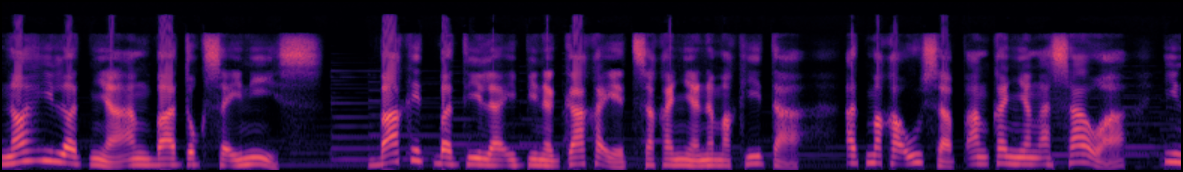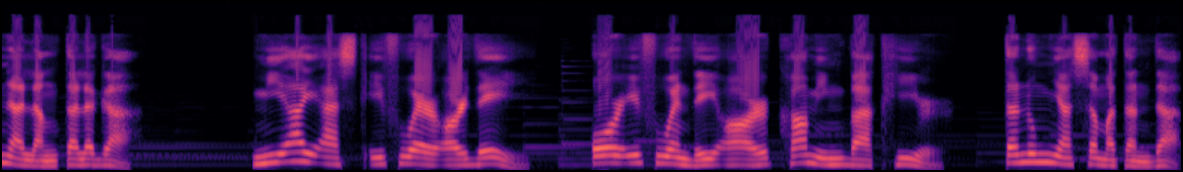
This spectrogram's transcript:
Nahilat niya ang batok sa inis. Bakit ba tila ipinagkakait sa kanya na makita, at makausap ang kanyang asawa, inalang talaga. May I ask if where are they? Or if when they are coming back here. Tanong niya sa matanda.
